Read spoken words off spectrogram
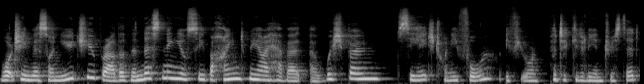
watching this on YouTube rather than listening, you'll see behind me I have a, a Wishbone CH24 if you're particularly interested.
